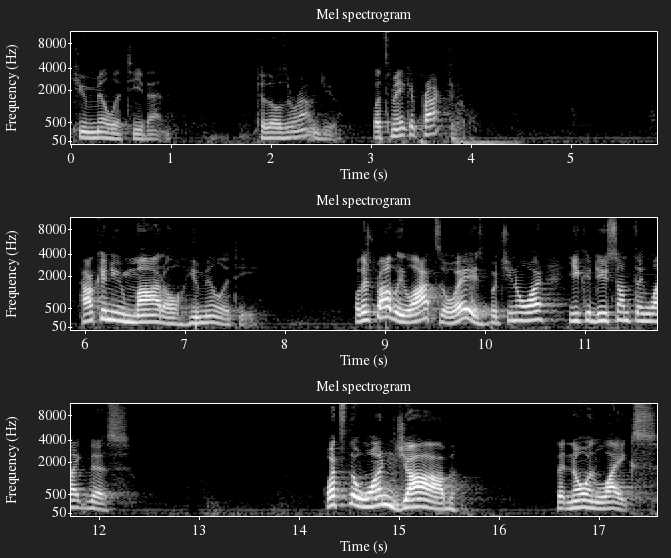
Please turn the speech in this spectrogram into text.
humility then to those around you? Let's make it practical. How can you model humility? Well, there's probably lots of ways, but you know what? You could do something like this. What's the one job that no one likes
